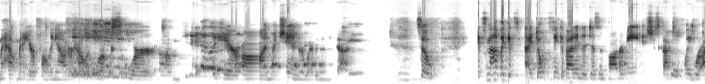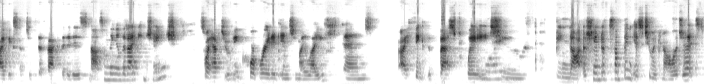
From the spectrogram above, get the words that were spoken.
my, how my hair falling out or how it looks, or um, the hair on my chin or whatever like that. So it's not like it's I don't think about it and it doesn't bother me. It's just got to a point where I've accepted the fact that it is not something that I can change. So I have to incorporate it into my life. And I think the best way to be not ashamed of something is to acknowledge it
